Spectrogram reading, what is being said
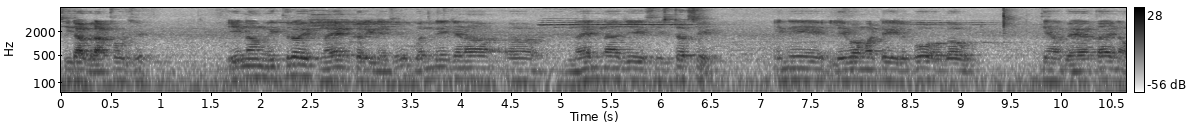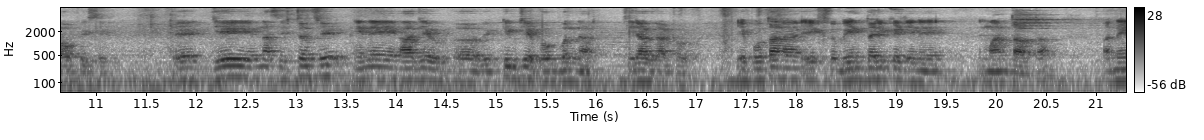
ચિરાગ રાઠોડ છે, એના મિત્ર એક નયન કરીને છે. બંને જણા નયનના જે સિસ્ટર છે, એને લેવા માટે એ લોકો અગાઉ ત્યાં ગયા હતા એના ઓફિસે. એ જે એમના સિસ્ટર છે, એને આ જે વિક્ટીમ છે, ભોગ બનનાર, ચિરાગ રાઠોડ, એ પોતાના એક બેન તરીકે જ એને માનતા હતા. અને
